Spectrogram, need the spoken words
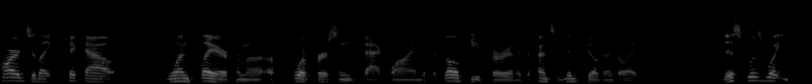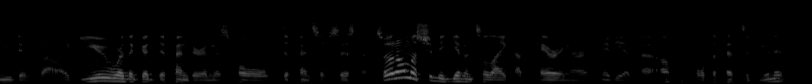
hard to like pick out one player from a, a four person back line with a goalkeeper and a defensive midfielder and go like, this was what you did well. Like you were the good defender in this whole defensive system. So it almost should be given to like a pairing or maybe a, a, full defensive unit,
